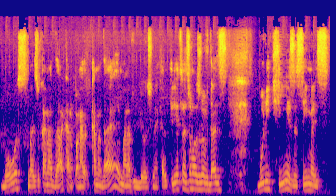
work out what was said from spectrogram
boas, mas o Canadá, cara, o Canadá é maravilhoso, né, cara? Eu queria trazer umas novidades bonitinhas, assim, mas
